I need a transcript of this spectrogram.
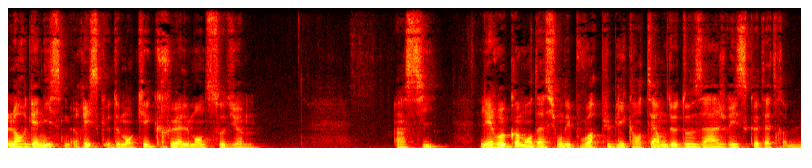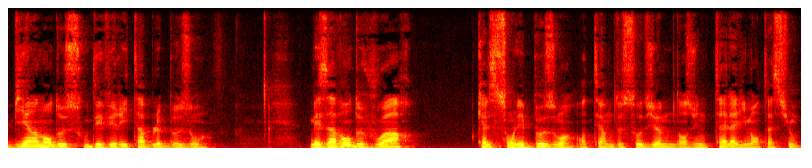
l'organisme risque de manquer cruellement de sodium. Ainsi, les recommandations des pouvoirs publics en termes de dosage risquent d'être bien en dessous des véritables besoins. Mais avant de voir quels sont les besoins en termes de sodium dans une telle alimentation,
